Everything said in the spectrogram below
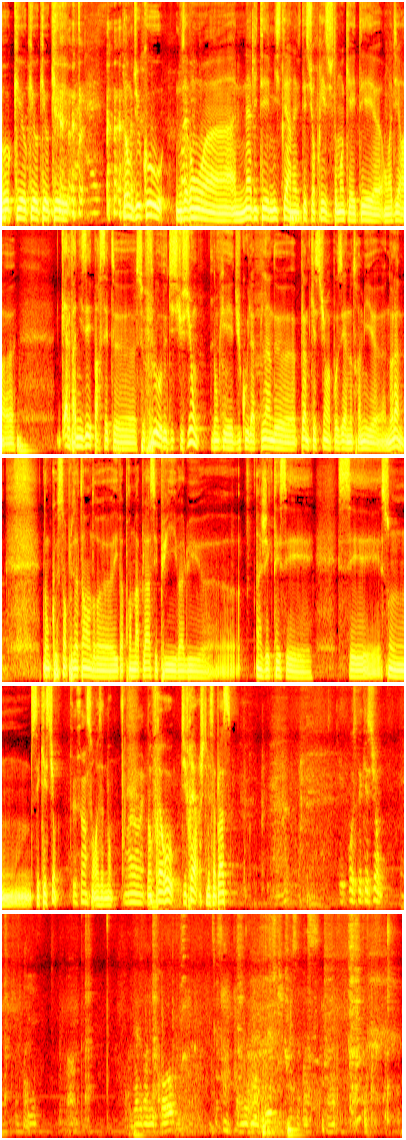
Ok, ok, ok, ok. Donc du coup, nous avons un invité mystère, un invité surprise justement qui a été, euh, on va dire, euh, galvanisé par cette, euh, ce flot de discussion. Donc et du coup, il a plein de, plein de questions à poser à notre ami Nolan. Donc sans plus attendre, il va prendre ma place et puis il va lui injecter ses, ses, son, ses questions. C'est ça. Son raisonnement. Ouais, ouais. Donc frérot, petit frère, je te laisse la place. Et pose tes questions. Viens devant le micro. C'est ça. Un mouvement brusque, ça passe.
